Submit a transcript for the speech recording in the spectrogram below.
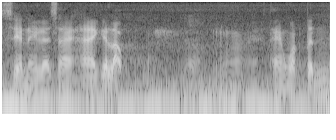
Xe này là xài hai cái lọc. Ừ, than hoạt tính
